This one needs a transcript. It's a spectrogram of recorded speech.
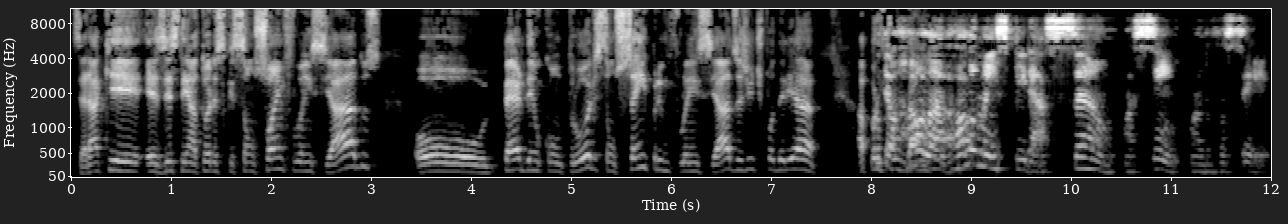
Será que existem atores que são só influenciados? Ou perdem o controle, são sempre influenciados, a gente poderia aprofundar. Então, rola, um rola uma inspiração, assim, quando você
